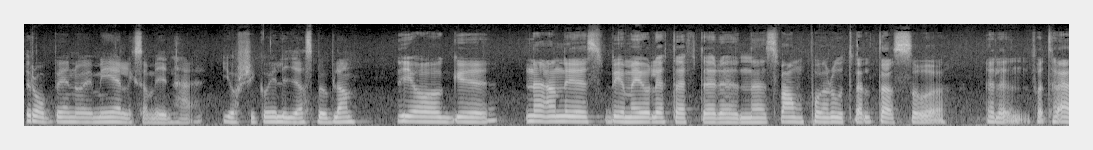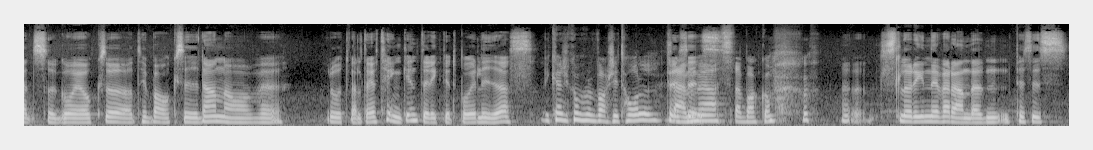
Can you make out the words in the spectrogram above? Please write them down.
Robin och är med liksom i den här Yoshiko och Elias-bubblan. Jag eh, När Annie ber mig att leta efter en svamp på en rotvälta så, eller på ett träd så går jag också till baksidan av eh, rotvälta. Jag tänker inte riktigt på Elias. Vi kanske kommer från varsitt håll, Precis. möts där bakom. Slår in i varandra precis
